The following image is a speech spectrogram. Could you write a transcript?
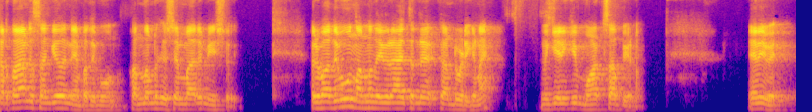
കർത്താവിന്റെ സംഖ്യ തന്നെയാണ് പതിമൂന്ന്. പന്ത്രണ്ട് ശിഷ്യന്മാരും ഈശോയും. ഒരു പതിമൂന്നെണ്ണം ദൈവരായത്തിന്റെ കണ്ടുപിടിക്കണേ. എനിക്ക് എനിക്ക് വാട്സാപ്പ് ചെയ്യണം. എനിവേ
